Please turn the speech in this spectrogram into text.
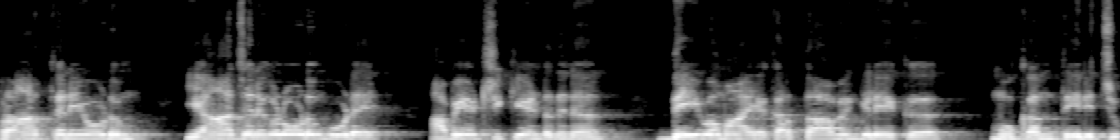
പ്രാർത്ഥനയോടും യാചനകളോടും കൂടെ അപേക്ഷിക്കേണ്ടതിന് ദൈവമായ കർത്താവെങ്കിലേക്ക് മുഖം തിരിച്ചു.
